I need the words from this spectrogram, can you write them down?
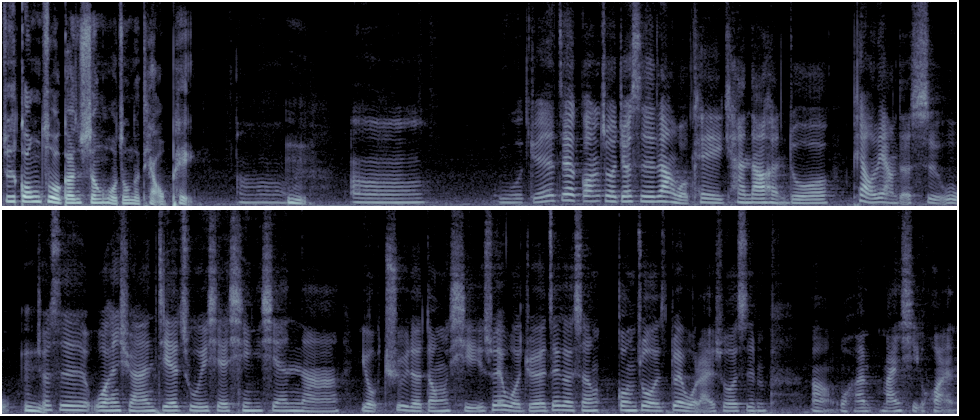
就是工作跟生活中的调配。嗯嗯嗯，我觉得这个工作就是让我可以看到很多漂亮的事物。嗯，就是我很喜欢接触一些新鲜呐、啊、有趣的东西，所以我觉得这个生工作对我来说是，嗯，我还蛮喜欢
